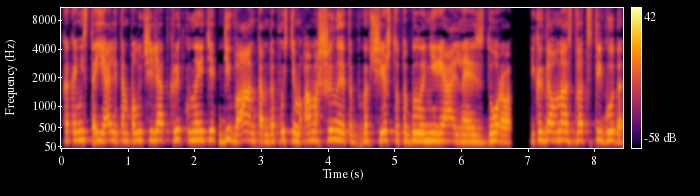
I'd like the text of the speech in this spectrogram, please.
как они стояли, там получили открытку на эти диван, там, допустим, а машины это вообще что-то было нереальное и здорово. И когда у нас 23 года,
